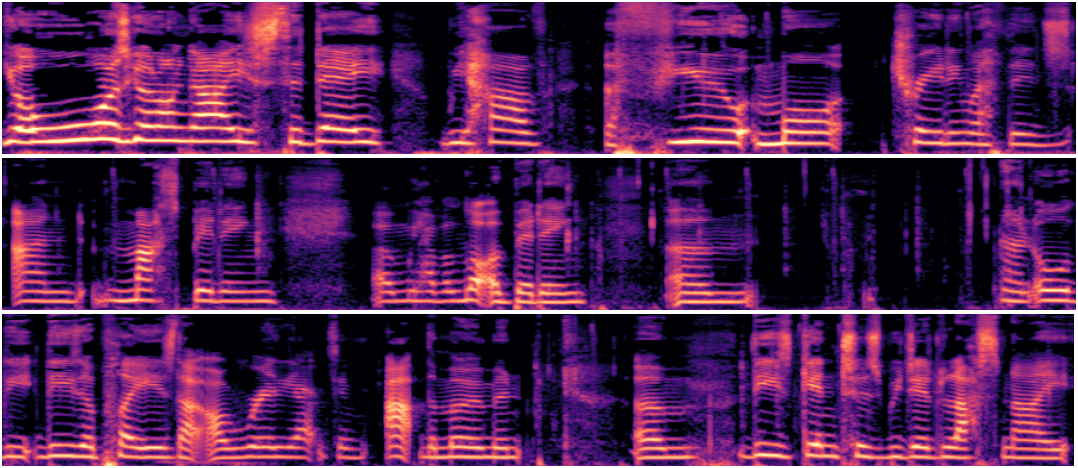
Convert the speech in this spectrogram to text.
Yo, what's going on, guys? Today we have a few more trading methods and mass bidding. Um, we have a lot of bidding, um, and all the these are players that are really active at the moment. Um, these ginters we did last night,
